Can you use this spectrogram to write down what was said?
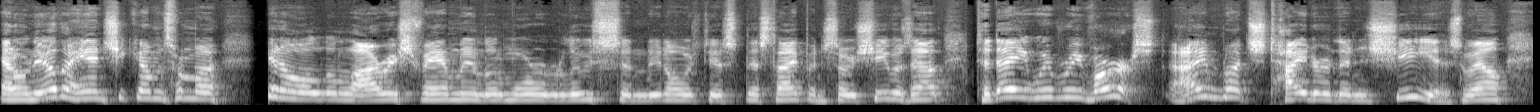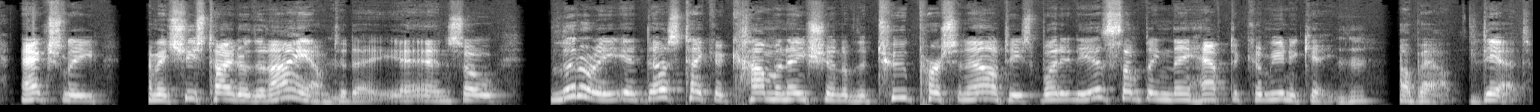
And on the other hand, she comes from a, you know, a little Irish family, a little more loose and, you know, just this type. And so she was out. Today, we've reversed. I'm much tighter than she is. Well, actually, I mean, she's tighter than I am today. And so literally it does take a combination of the two personalities but it is something they have to communicate about debt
